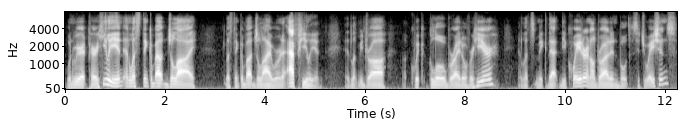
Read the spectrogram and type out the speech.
when we are at perihelion, and let's think about July. Let's think about July. We're in aphelion. And let me draw a quick globe right over here. And let's make that the equator, and I'll draw it in both situations.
